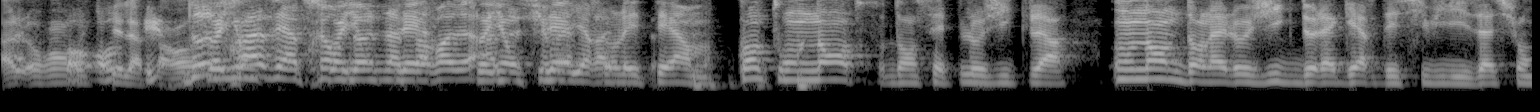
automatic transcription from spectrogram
À, à- à Laurent Wauquiez la parole. Deux Soyons- phrases et après on soyons donne la clairs- parole à soyons clairs sur les termes. Quand on entre dans cette logique-là, on entre dans la logique de la guerre des civilisations.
